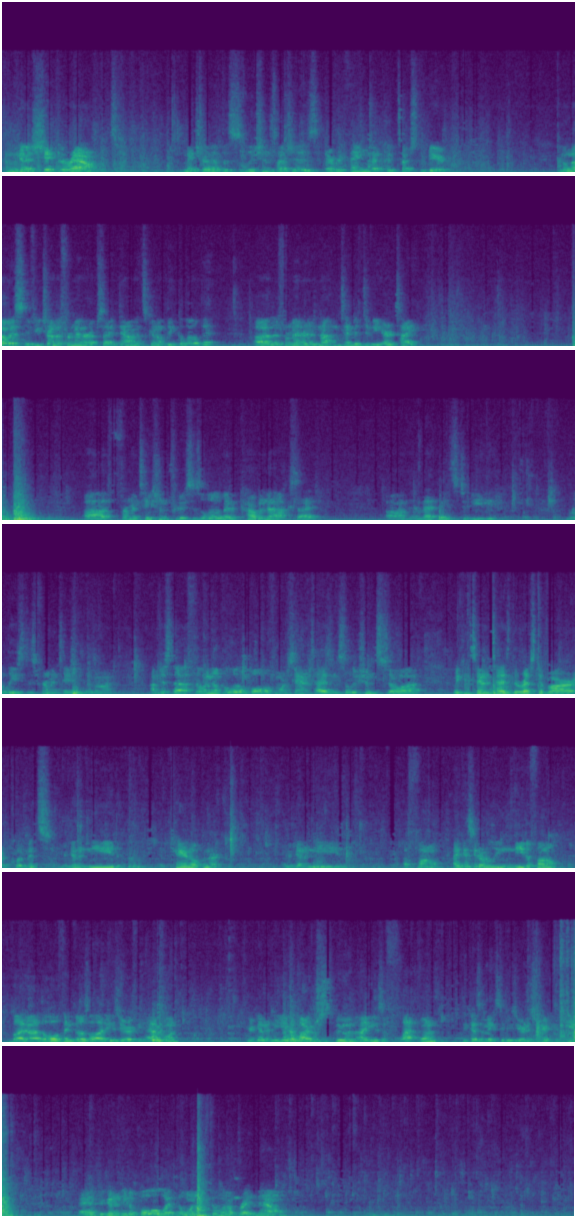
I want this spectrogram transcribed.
I'm gonna shake it around. Make sure that the solution touches everything that could touch the beer. You'll notice if you turn the fermenter upside down, it's gonna leak a little bit. Uh, the fermenter is not intended to be airtight. Uh, fermentation produces a little bit of carbon dioxide, um, and that needs to be released as fermentation goes on. I'm just uh, filling up a little bowl with more sanitizing solutions so uh, we can sanitize the rest of our equipments. You're going to need a can opener. You're going to need a funnel. I guess you don't really need a funnel, but uh, the whole thing goes a lot easier if you have one. You're going to need a large spoon. I use a flat one because it makes it easier to scrape the can. And you're going to need a bowl like the one I'm filling up right now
